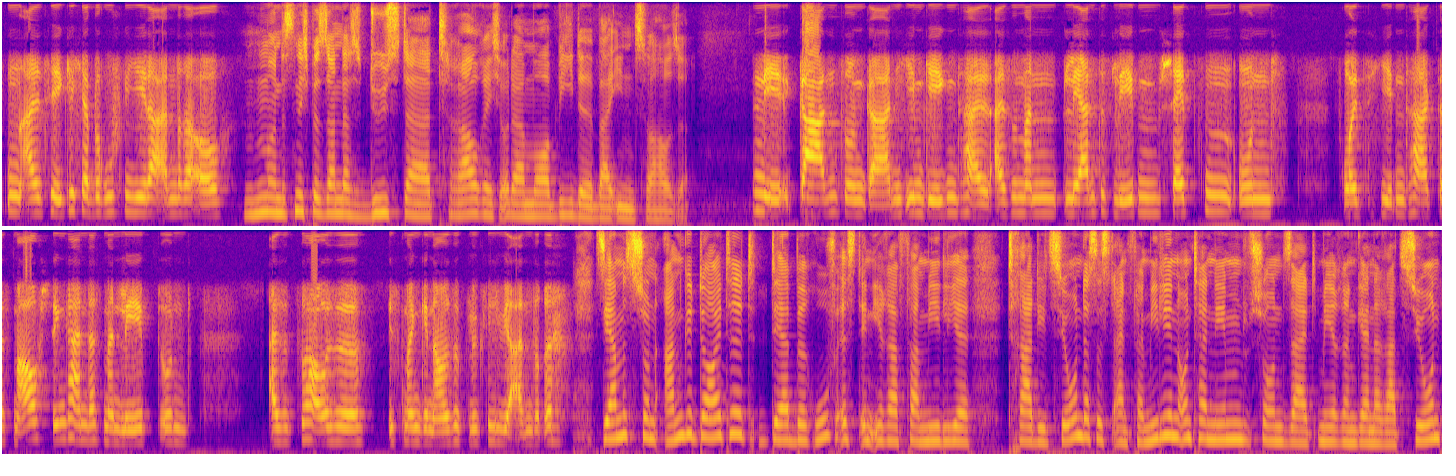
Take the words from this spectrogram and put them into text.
es ein alltäglicher Beruf wie jeder andere auch. Mhm, und ist nicht besonders düster, traurig oder morbide bei Ihnen zu Hause? Nee, ganz und gar nicht. Im Gegenteil. Also man lernt das Leben schätzen und freut sich jeden Tag, dass man aufstehen kann, dass man lebt und also zu Hause ist man genauso glücklich wie andere. Sie haben es schon angedeutet, der Beruf ist in Ihrer Familie Tradition. Das ist ein Familienunternehmen schon seit mehreren Generationen.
